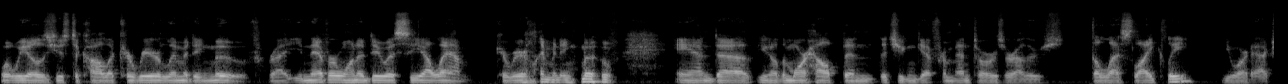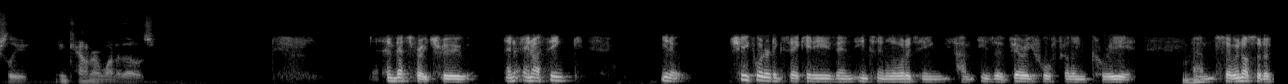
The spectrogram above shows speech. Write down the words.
what we always used to call a career limiting move right? You never want to do a clm career limiting move and uh, you know the more help and that you can get from mentors or others the less likely you are to actually encounter one of those and that's very true and and i think you know chief audit executive and internal auditing um, is a very fulfilling career mm-hmm. um, so we're not sort of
